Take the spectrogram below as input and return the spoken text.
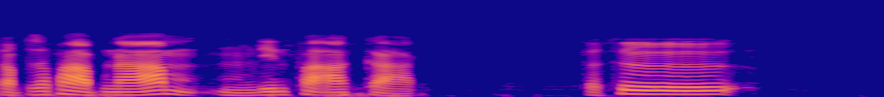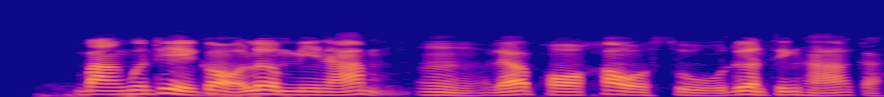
กับสภาพน้ำอืมดินฟ้าอากาศ ก็คือบางพื้นที่ก็เริ่มมีน้ำเออแล้วพอเข้าสู่เดือนสิงหากะ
